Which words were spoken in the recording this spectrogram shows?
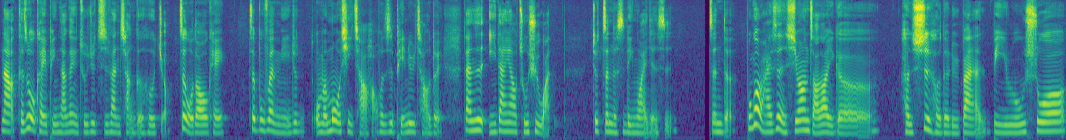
那可是我可以平常跟你出去吃饭、唱歌、喝酒，这我都 OK。这部分你就我们默契超好，或者是频率超对。但是，一旦要出去玩，就真的是另外一件事，真的。不过我还是很希望找到一个很适合的旅伴，比如说。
